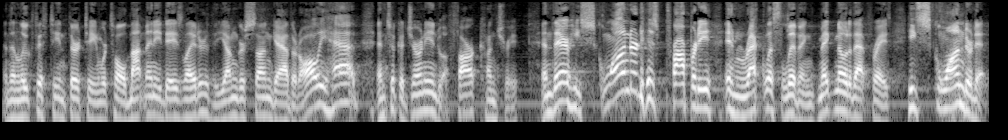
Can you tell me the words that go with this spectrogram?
And then Luke 15, 13, we're told, not many days later, the younger son gathered all he had and took a journey into a far country. And there he squandered his property in reckless living. Make note of that phrase. He squandered it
